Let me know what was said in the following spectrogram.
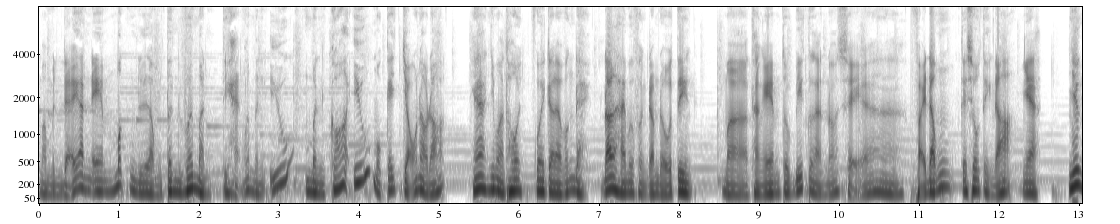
mà mình để anh em mất lòng tin với mình thì hẳn là mình yếu, mình có yếu một cái chỗ nào đó. Nha, nhưng mà thôi, quay trở lại vấn đề. Đó là 20% đầu tiên mà thằng em tôi biết là nó sẽ phải đóng cái số tiền đó, nha. Nhưng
